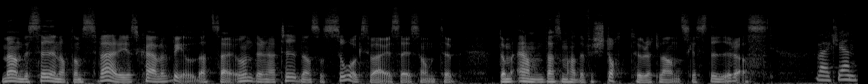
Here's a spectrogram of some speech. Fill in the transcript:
Men det säger något om Sveriges självbild. Att så här, under den här tiden så såg Sverige sig som typ de enda som hade förstått hur ett land ska styras. Verkligen.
